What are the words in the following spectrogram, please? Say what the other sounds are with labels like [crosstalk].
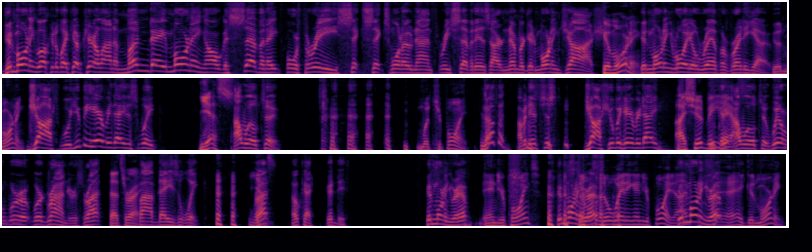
Good morning. Welcome to Wake Up Carolina. Monday morning, August 7, 843 6610937 is our number. Good morning, Josh. Good morning. Good morning, Royal Rev of Radio. Good morning. Josh, will you be here every day this week? Yes. I will too. [laughs] What's your point? Nothing. I mean, it's just, [laughs] Josh, you'll be here every day? I should be. Okay, yes. I will too. We're, we're, we're grinders, right? That's right. Five days a week. [laughs] yes. Right? Okay, good deal. Good morning, Rev. And your point? Good morning, still, Rev. still waiting on your point. Good morning, Rev. Hey, good morning.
